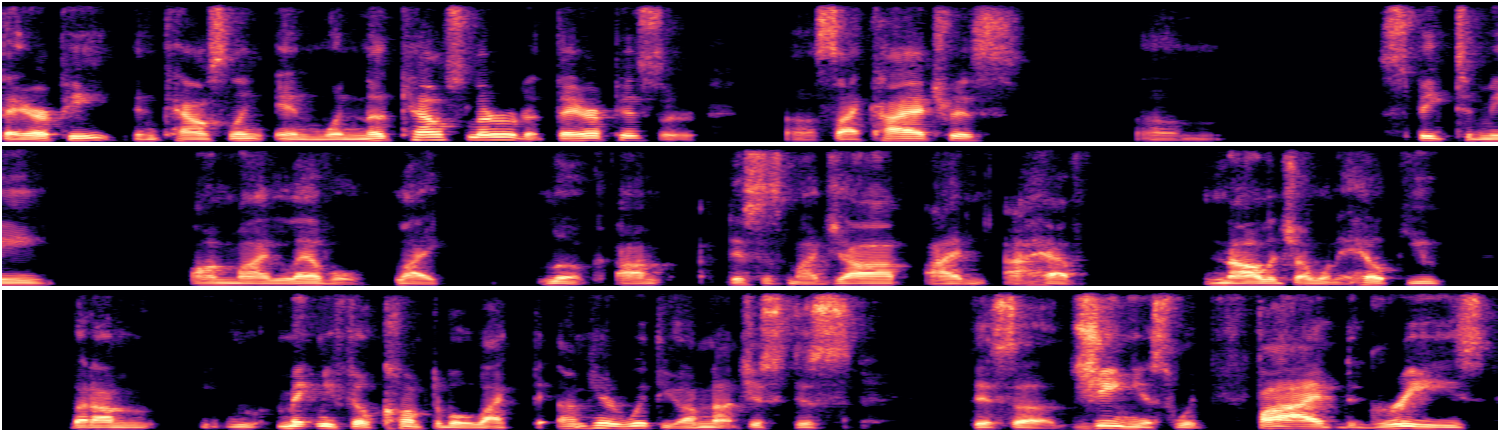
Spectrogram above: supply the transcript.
therapy and counseling, and when the counselor, or the therapist, or uh, psychiatrist um, speak to me on my level, like, look, I'm this is my job. I I have knowledge. I want to help you, but I'm make me feel comfortable like i'm here with you i'm not just this this uh genius with five degrees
